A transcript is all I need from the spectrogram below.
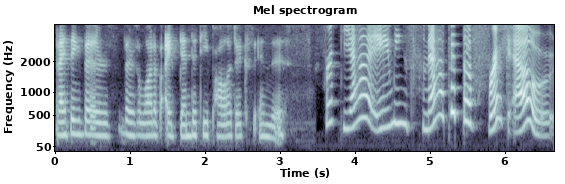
And I think there's there's a lot of identity politics in this. Frick yeah, Amy, snap it the frick out.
